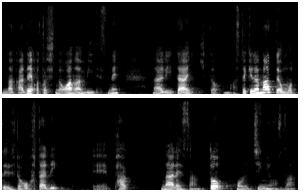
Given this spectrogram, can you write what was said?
の中で私のワナビーですね、なりたい人、まあ、素敵だなって思っている人がお二人、えーパクナレさんとホン・チニョンさん。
